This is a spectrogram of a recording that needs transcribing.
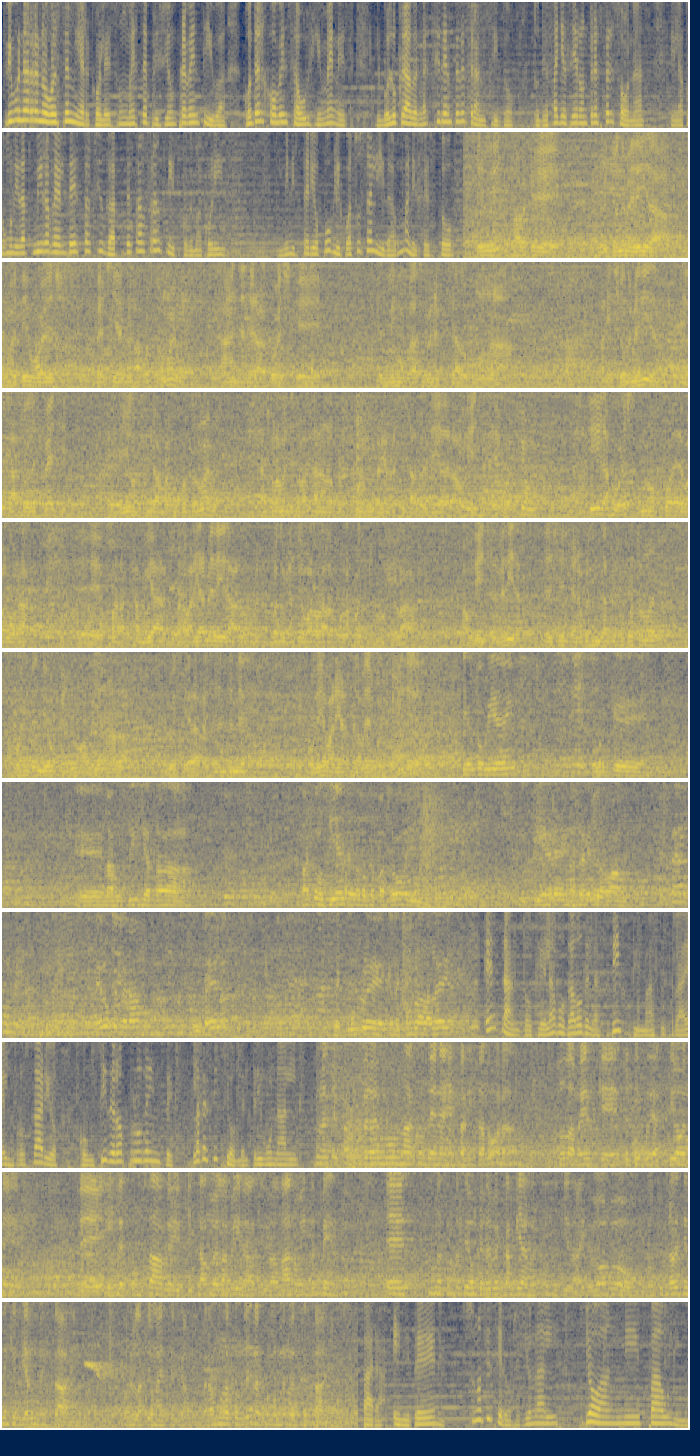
Tribunal renovó este miércoles un mes de prisión preventiva contra el joven Saúl Jiménez, involucrado en accidente de tránsito, donde fallecieron tres personas en la comunidad Mirabel de esta ciudad de San Francisco de Macorís. El Ministerio Público a su salida manifestó. Sí, tú sabes que la revisión de medida, el objetivo es ver si hay presupuesto nuevo, a entender al juez que el mismo pueda ser beneficiado con una variación de medida, en el caso de la especie eh, ellos no presentaron presupuesto nuevo, solamente se basaron en los presupuestos que habían presentado el día de la audiencia de media coerción y la juez no puede valorar eh, para cambiar, para variar medida los presupuestos que han sido valorados por la juez que conoció la audiencia de medida. Es decir, que no presentar presupuesto nuevo, la juez entendió que no había nada que lo hiciera, hiciera entender que podía variarse la media coerción el día de hoy. Siento bien porque eh, la justicia está está consciente de lo que pasó y, quieren hacer el trabajo. ¿Espera condena? Es lo que esperamos, condena, se cumple, que se cumpla la ley. En tanto que el abogado de las víctimas, Israel Rosario, consideró prudente la decisión del tribunal. En este caso esperamos una condena ejemplarizadora, toda vez que este tipo de acciones de irresponsable, quitando la vida a ciudadanos indefensos, es una situación que debe cambiar nuestra sociedad y de nuevo los tribunales tienen que enviar un mensaje con relación a este caso. Esperamos una condena por lo menos de tres años. Para NTN, su noticiero regional, Joanny Paulino.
